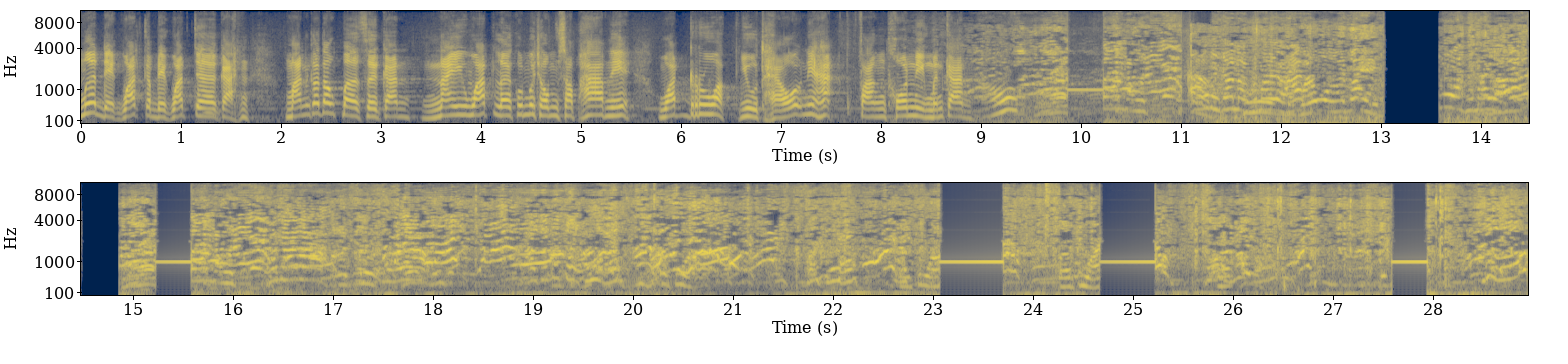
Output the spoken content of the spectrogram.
เมื่อเด็กวัดกับเด็กวัดเจอกัน มันก็ต้องเปิดสื่อกันในวัดเลยคุณผู้ชมสภาพนี้ วัดรวกอยู่แถวเนี่ยฮะฝั่งโทนอีกเหมือนกันดู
